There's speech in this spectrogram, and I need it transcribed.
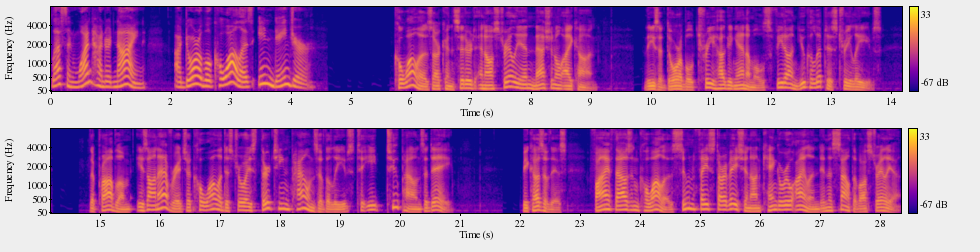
Lesson 109 Adorable Koalas in Danger. Koalas are considered an Australian national icon. These adorable tree hugging animals feed on eucalyptus tree leaves. The problem is, on average, a koala destroys 13 pounds of the leaves to eat 2 pounds a day. Because of this, 5,000 koalas soon face starvation on Kangaroo Island in the south of Australia.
